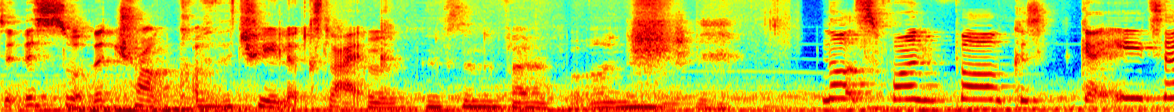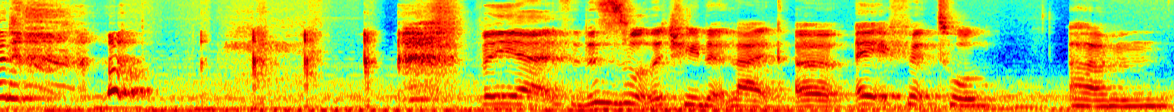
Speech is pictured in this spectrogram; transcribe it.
So this is what the trunk of the tree looks like. Lives in the pineapple on the tree. Not SpongeBob because you get eaten. but yeah, so this is what the tree looked like: a eight foot tall um,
